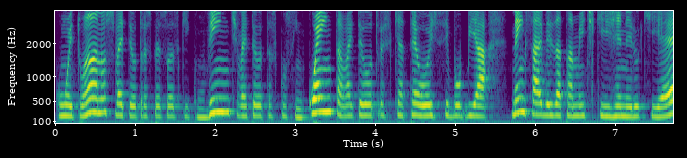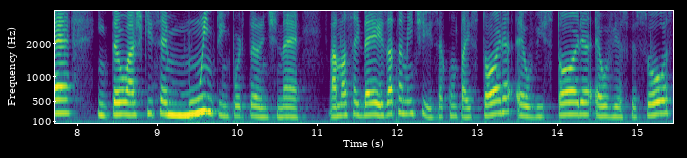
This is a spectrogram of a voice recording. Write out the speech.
com 8 anos, vai ter outras pessoas que com 20, vai ter outras com 50, vai ter outras que até hoje, se bobear, nem sabem exatamente que gênero que é. Então, eu acho que isso é muito importante, né? A nossa ideia é exatamente isso: é contar história, é ouvir história, é ouvir as pessoas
